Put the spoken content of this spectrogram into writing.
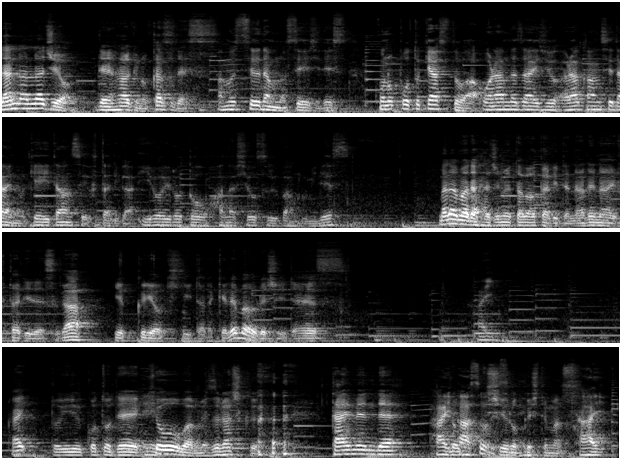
ランランラジオデンハーグのカズです。アムステルダムの誠治です。このポッドキャストはオランダ在住アラカン世代のゲイ男性2人がいろいろとお話をする番組です。まだまだ始めたばかりで慣れない2人ですがゆっくりお聞きいただければ嬉しいです。はい。はい。ということで、今日は珍しく対面で,、はい。収録してます。はい。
